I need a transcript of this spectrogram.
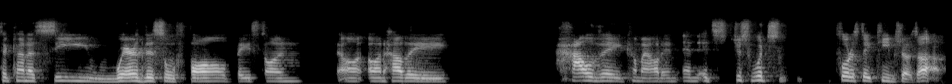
to kind of see where this will fall based on, on on how they how they come out and and it's just which Florida State team shows up.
